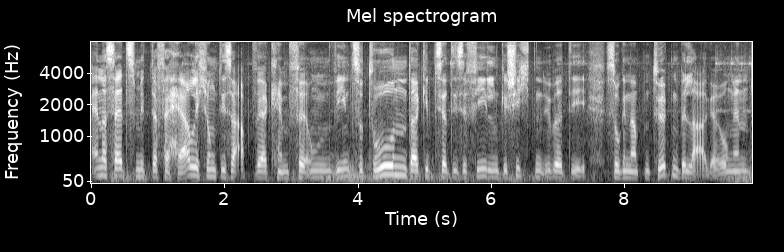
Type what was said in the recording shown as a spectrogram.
einerseits mit der Verherrlichung dieser Abwehrkämpfe um Wien zu tun. Da gibt es ja diese vielen Geschichten über die sogenannten Türkenbelagerungen.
